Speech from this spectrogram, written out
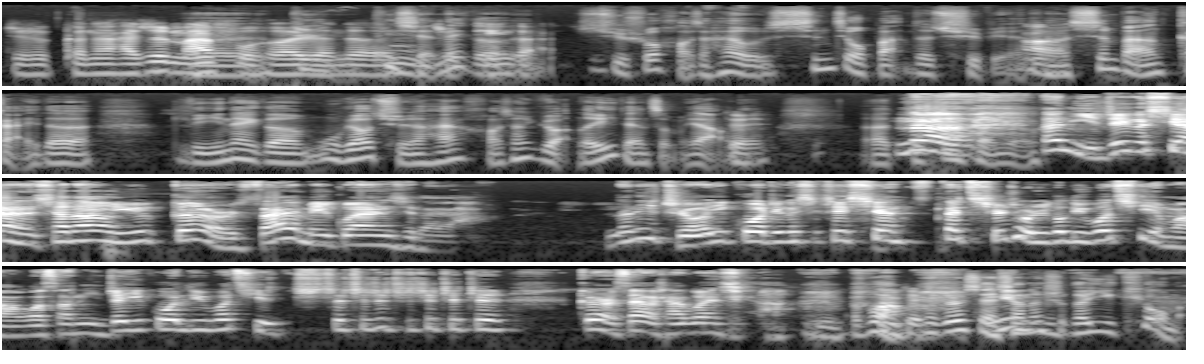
就是可能还是蛮符合呃人的并并且那个听感。据说好像还有新旧版的区别啊新版改的离那个目标群还好像远了一点，怎么样？对，呃，那那你这个线相当于跟耳塞没关系了呀？那你只要一过这个这线，那其实就是一个滤波器嘛！我操，你这一过滤波器，这这这这这这这跟耳塞有啥关系啊？啊不，那根线相当于是个 EQ 嘛，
